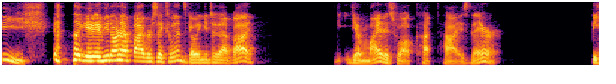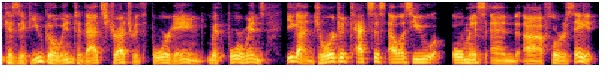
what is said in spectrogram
eesh. like if you don't have five or six wins going into that bye, you might as well cut ties there. Because if you go into that stretch with four games, with four wins, you got Georgia, Texas, LSU, Ole Miss, and uh, Florida State.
